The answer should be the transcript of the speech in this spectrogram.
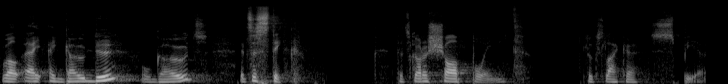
well, a, a goad or goads, it's a stick that's got a sharp point. It looks like a spear.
